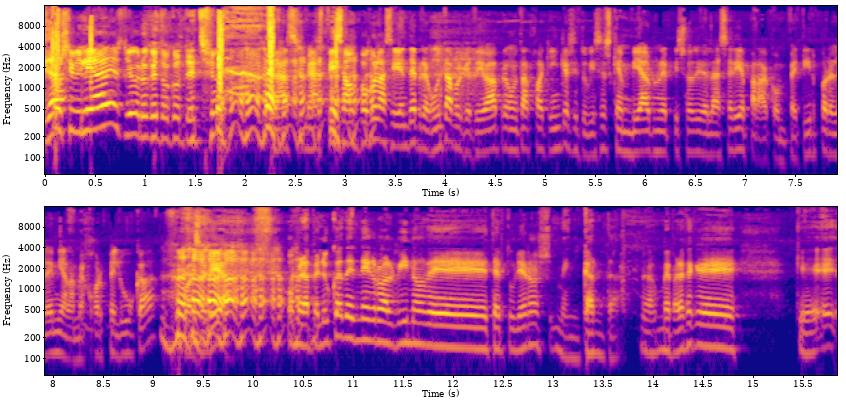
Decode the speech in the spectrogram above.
sus posibilidades, yo creo que tocó techo. Me has, me has pisado un poco la siguiente pregunta, porque te iba a preguntar, Joaquín, que si tuvieses que enviar un episodio de la serie para competir por el Emmy a la mejor peluca, ¿cuál sería? Hombre, la peluca de negro albino de Tertulianos me encanta. Me parece que, que, eh,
